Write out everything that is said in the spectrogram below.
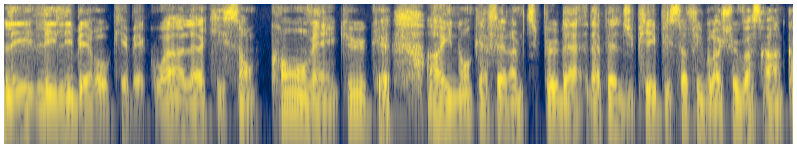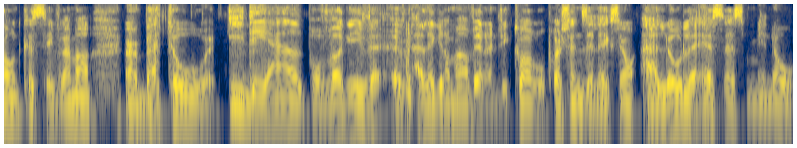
les- les libéraux québécois là qui sont convaincus que ah ils n'ont qu'à faire un petit peu d'a- d'appel du pied, puis Sophie Brochu va se rendre compte que c'est vraiment un bateau idéal pour voguer euh, allègrement vers une victoire aux prochaines élections. Allô, le SS Minot.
